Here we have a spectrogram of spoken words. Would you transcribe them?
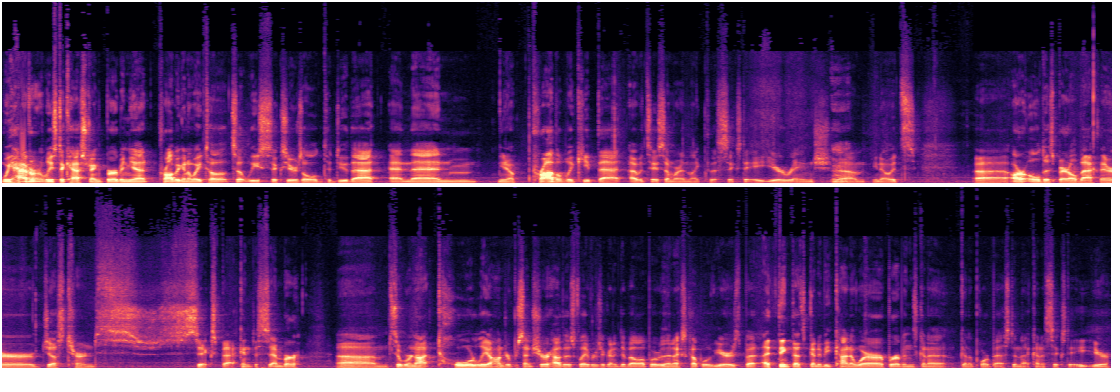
we haven't released a cask strength bourbon yet. Probably going to wait till it's at least six years old to do that, and then you know probably keep that. I would say somewhere in like the six to eight year range. Mm. Um, you know, it's uh, our oldest barrel back there just turned six back in December. Um, so we're not totally 100% sure how those flavors are going to develop over the next couple of years, but I think that's going to be kind of where our bourbon's going to going to pour best in that kind of six to eight year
